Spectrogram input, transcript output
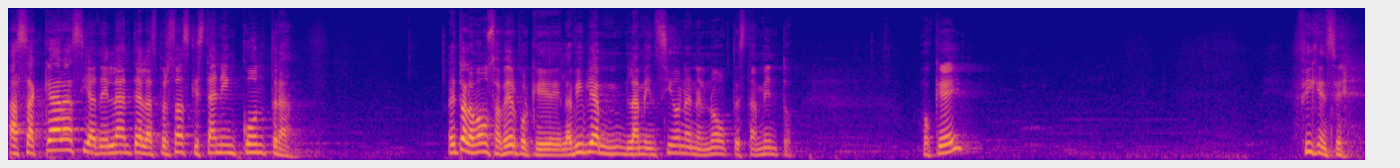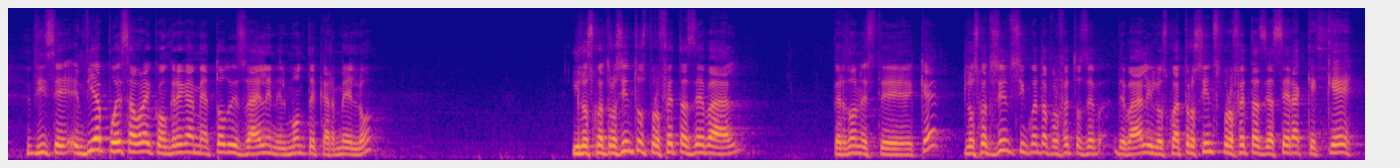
a sacar hacia adelante a las personas que están en contra. Ahorita lo vamos a ver porque la Biblia la menciona en el Nuevo Testamento. ¿Ok? Fíjense, dice, envía pues ahora y congrégame a todo Israel en el monte Carmelo y los 400 profetas de Baal, perdón, este, ¿qué? Los 450 profetas de, Baal y los 400 profetas de Acera que qué?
